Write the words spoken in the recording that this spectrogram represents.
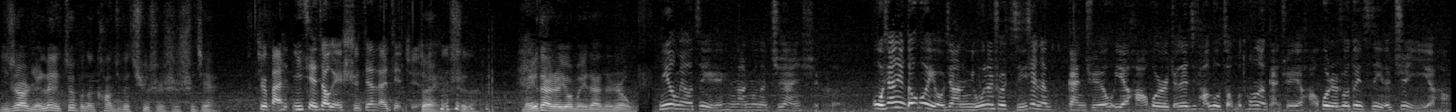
你知道，人类最不能抗拒的趋势是时间。就是把一切交给时间来解决。对，是的，每一代人有每一代的任务。你有没有自己人生当中的至暗时刻？我相信都会有这样。你无论说极限的感觉也好，或者觉得这条路走不通的感觉也好，或者说对自己的质疑也好。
